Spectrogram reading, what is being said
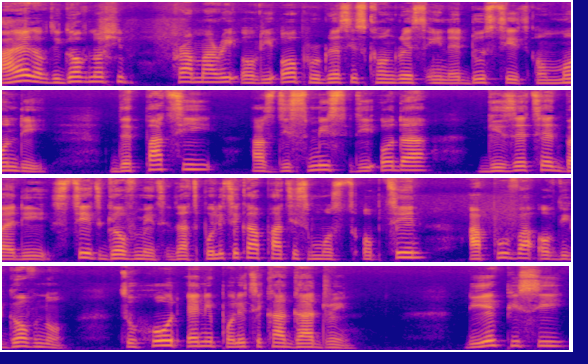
Ahead of the governorship primary of the All Progressives Congress in Edo State on Monday, the party has dismissed the order gazetted by the state government that political parties must obtain approval of the governor to hold any political gathering. The APC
